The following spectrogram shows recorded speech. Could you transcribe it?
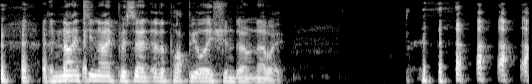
and ninety nine percent of the population don't know it.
